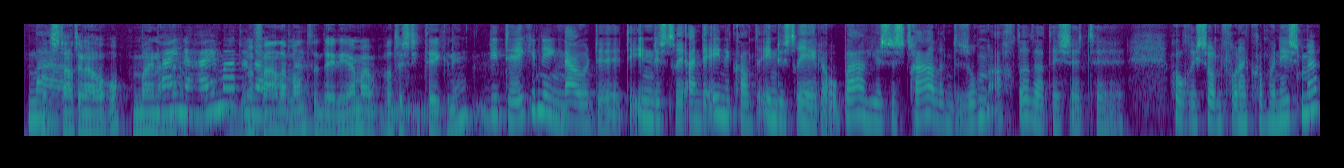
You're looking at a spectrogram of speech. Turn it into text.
Maar Wat staat er nou op? Mijn, Mijn heimat. Mijn vaderland, de DDR. Maar wat is die tekening? Die tekening, nou, de, de industrie, aan de ene kant de industriële opbouw. Hier is een stralende zon achter. Dat is het eh, horizon van het communisme.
